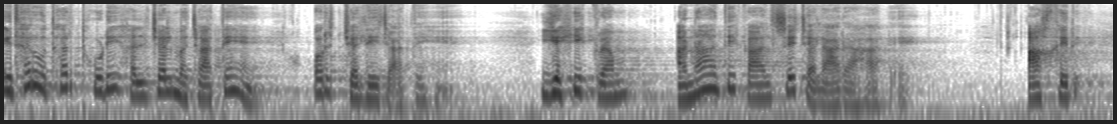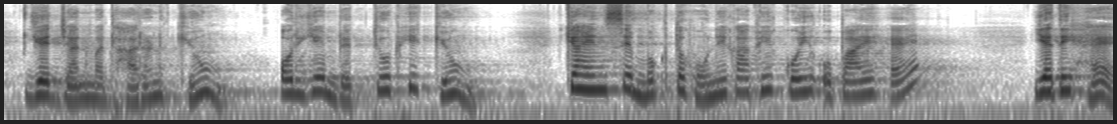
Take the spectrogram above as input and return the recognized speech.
इधर उधर थोड़ी हलचल मचाते हैं और चले जाते हैं। यही क्रम अनादिकाल से चला रहा है। आखिर ये जन्म धारण क्यों और ये मृत्यु भी क्यों? क्या इनसे मुक्त होने का भी कोई उपाय है? यदि है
